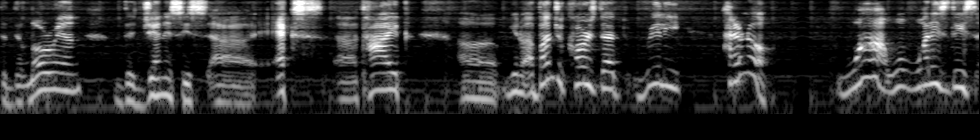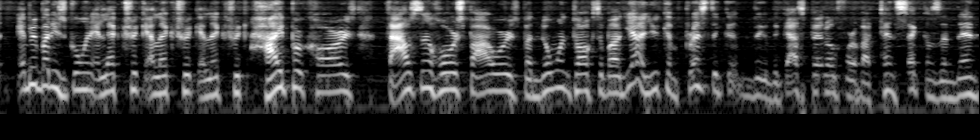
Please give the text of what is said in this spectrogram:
the DeLorean, the Genesis uh, X uh, type, uh, you know, a bunch of cars that really, I don't know. Wow, what, is this? Everybody's going electric, electric, electric, hyper cars, thousand horsepowers, but no one talks about, yeah, you can press the, the, the gas pedal for about 10 seconds and then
